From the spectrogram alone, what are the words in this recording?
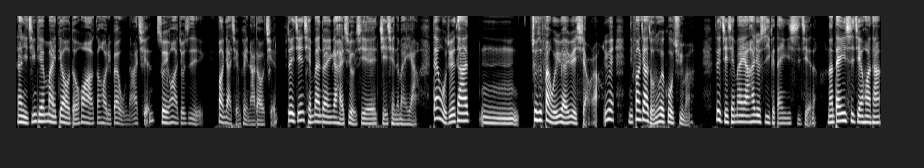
那你今天卖掉的话，刚好礼拜五拿钱，所以的话就是放假前可以拿到钱。所以今天前半段应该还是有一些节前的卖压，但我觉得它嗯就是范围越来越小了，因为你放假总是会过去嘛。这个节前卖压它就是一个单一事件了，那单一事件的话，它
